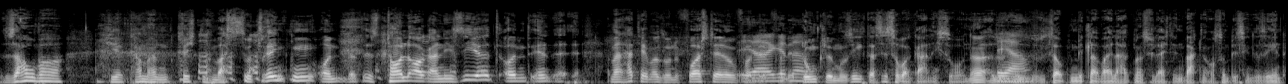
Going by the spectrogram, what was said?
sauber, hier kann man kriegt man was zu trinken und das ist toll organisiert und äh, man hat ja immer so eine Vorstellung von, Ja, der, von genau. der dunklen Musik. Das ist aber gar nicht so. Ne? Also Ja. ich glaube mittlerweile hat man es vielleicht in Wacken auch so ein bisschen gesehen,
